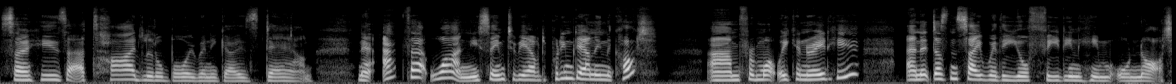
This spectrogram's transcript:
So he's a tired little boy when he goes down. Now at that one, you seem to be able to put him down in the cot, um, from what we can read here. And it doesn't say whether you're feeding him or not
